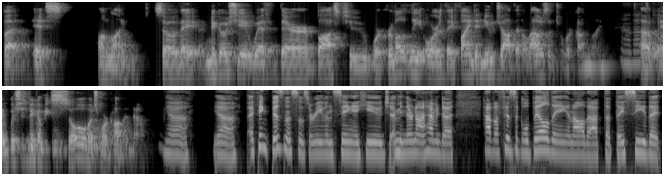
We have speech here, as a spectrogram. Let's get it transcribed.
but it's online. So they negotiate with their boss to work remotely, or they find a new job that allows them to work online, oh, uh, cool. which is becoming so much more common now. Yeah. Yeah. I think businesses are even seeing a huge, I mean, they're not having to have a physical building and all that, that they see that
